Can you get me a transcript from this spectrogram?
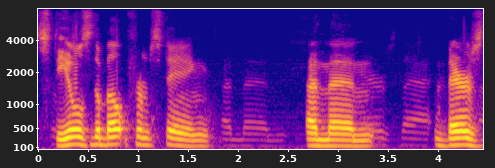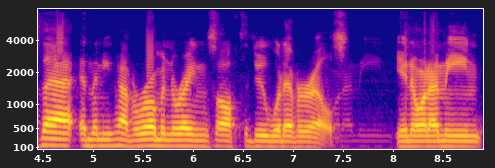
steals the belt from Sting, and then there's that, and then you have Roman Reigns off to do whatever else. You know what I mean?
